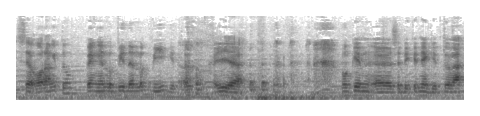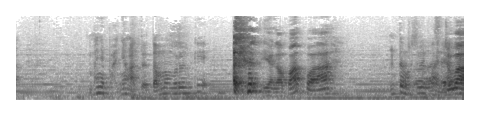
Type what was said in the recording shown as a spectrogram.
seorang itu pengen lebih dan lebih gitu. Iya. Mungkin eh, sedikitnya gitulah. Banyak banyak atau? Tamu merun ke ya nggak apa-apa. Itu maksudnya banyak Coba.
